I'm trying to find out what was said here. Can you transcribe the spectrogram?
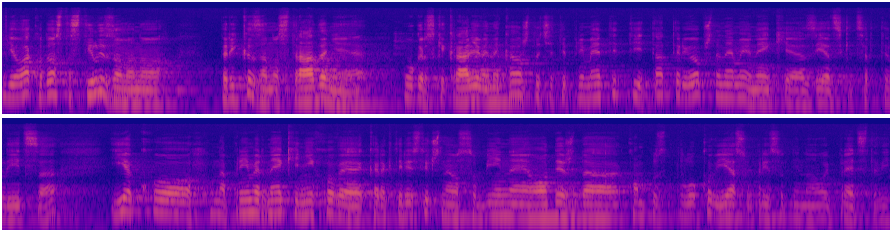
je ovako dosta stilizovano prikazano stradanje Ugarske kraljevine. Kao što ćete primetiti, Tatari uopšte nemaju neke azijatske crte lica, iako, na primer, neke njihove karakteristične osobine, odežda, kompozitni lukovi jesu prisutni na ovoj predstavi.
